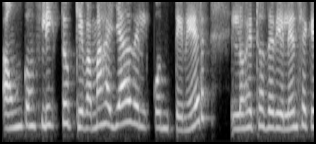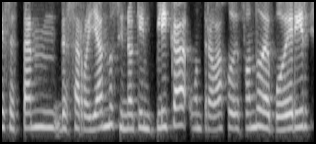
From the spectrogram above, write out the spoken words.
a un conflicto que va más allá del contener los hechos de violencia que se están desarrollando, sino que implica un trabajo de fondo de poder ir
